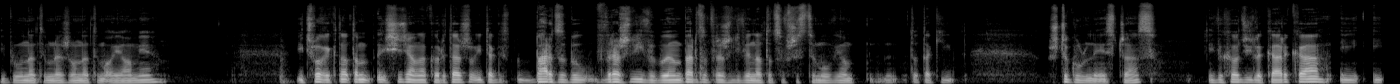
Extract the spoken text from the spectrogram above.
i był na tym, leżał na tym ojomie i człowiek, no tam siedział na korytarzu i tak bardzo był wrażliwy, byłem bardzo wrażliwy na to, co wszyscy mówią. To taki szczególny jest czas. I wychodzi lekarka i, i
